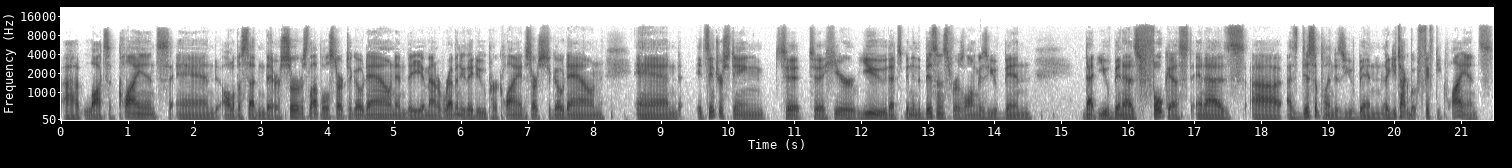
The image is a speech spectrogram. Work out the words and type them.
uh, lots of clients and all of a sudden their service levels start to go down and the amount of revenue they do per client starts to go down and it's interesting to to hear you that's been in the business for as long as you've been that you've been as focused and as uh, as disciplined as you've been. Like you talk about 50 clients,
